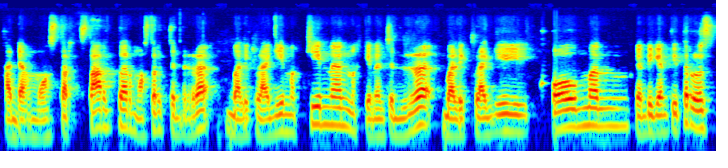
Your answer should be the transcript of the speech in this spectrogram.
kadang Monster starter, Monster cedera, balik lagi McKinnon, McKinnon cedera, balik lagi Coleman, ganti-ganti terus.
